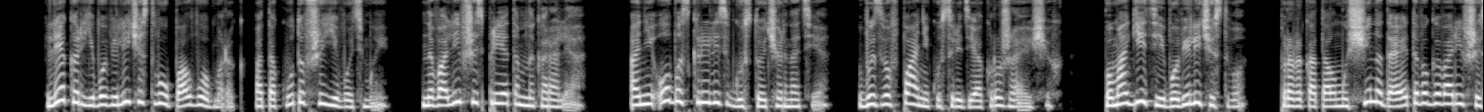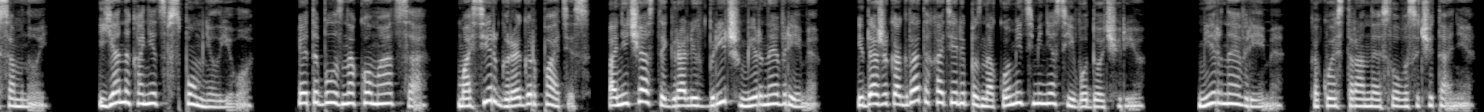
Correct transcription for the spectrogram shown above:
Лекарь его величества упал в обморок, от его тьмы, навалившись при этом на короля. Они оба скрылись в густой черноте, вызвав панику среди окружающих. «Помогите его величеству!» – пророкотал мужчина, до этого говоривший со мной. И я, наконец, вспомнил его. Это был знакомый отца, массир Грегор Патис. Они часто играли в бридж в мирное время и даже когда-то хотели познакомить меня с его дочерью. Мирное время. Какое странное словосочетание.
